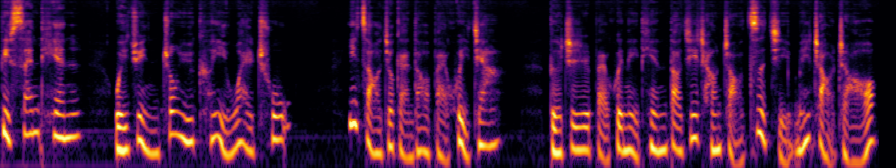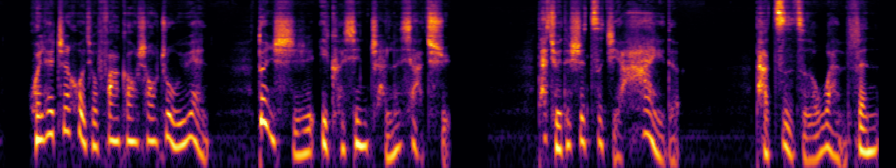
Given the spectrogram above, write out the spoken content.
第三天，韦俊终于可以外出，一早就赶到百惠家，得知百惠那天到机场找自己没找着，回来之后就发高烧住院，顿时一颗心沉了下去。他觉得是自己害的，他自责万分。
